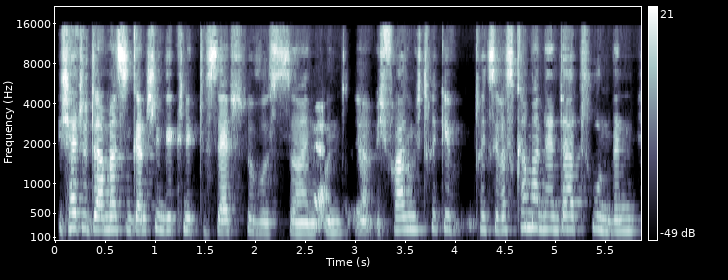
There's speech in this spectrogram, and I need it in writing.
ich hatte damals ein ganz schön geknicktes Selbstbewusstsein. Ja. Und äh, ich frage mich, Trixie, was kann man denn da tun, wenn,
